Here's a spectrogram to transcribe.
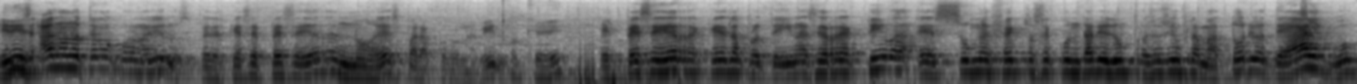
Y dice, ah, no, no tengo coronavirus. Pero es que ese PCR no es para coronavirus. Ok, El PCR, que es la proteína C reactiva, es un efecto secundario de un proceso inflamatorio de algo,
